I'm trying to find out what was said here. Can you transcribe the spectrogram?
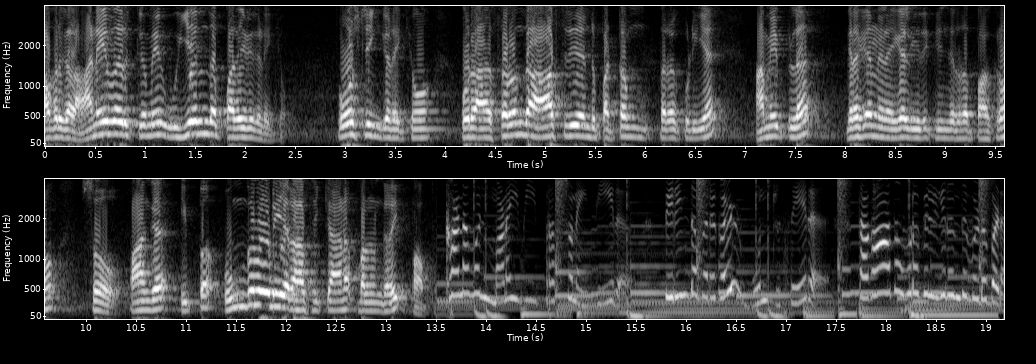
அவர்கள் அனைவருக்குமே உயர்ந்த பதவி கிடைக்கும். போஸ்டிங் கிடைக்கும். ஒரு சிறந்த ஆசிரியர் என்று பட்டம் பெறக்கூடிய அமைப்பில் கிரக நிலைகள் இருக்குங்கிறத பார்க்குறோம். ஸோ வாங்க இப்போ உங்களுடைய ராசிக்கான பலன்களை பார்ப்போம். கணவன் மனைவி பிரச்சனை தீர பிரிந்தவர்கள் ஒன்று சேர தகாத உறவில் இருந்து விடுபட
